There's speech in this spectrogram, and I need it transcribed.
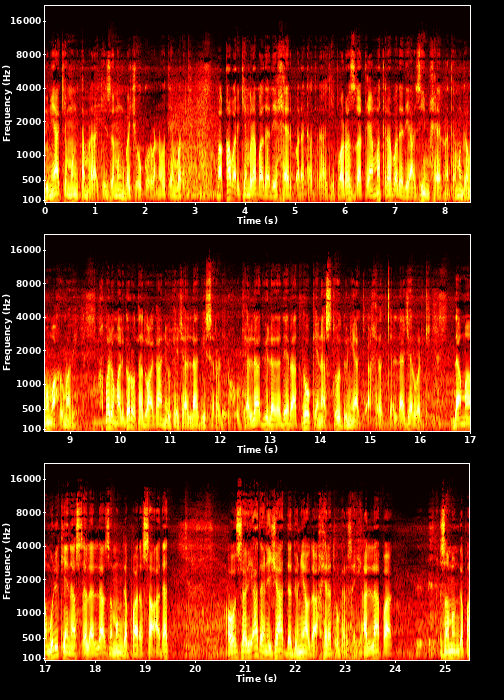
دنیا کې مونږ تم راکې زمونږ بچو کورونو ته ورکې په قبر کې رب د دې خیر برکت راکې په ورځ د قیامت رب د دې عظیم خیر نه ته مونږ مو محرومه وي خپل ملګرو ته دعاګانې وکړي چې الله دې سره ډیر خو کې الله دې له دې راتلو کې نستو دنیا کې آخرت کې الله اجر ورکړي دا معمولی کې نستل الله زمونږ د پاره سعادت او ذریعہ د نجات د دنیا او د آخرت وګرځي الله پاک زمونږ په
